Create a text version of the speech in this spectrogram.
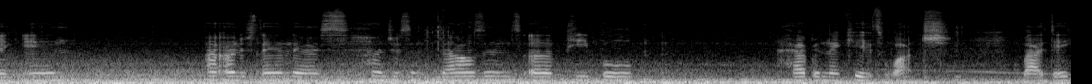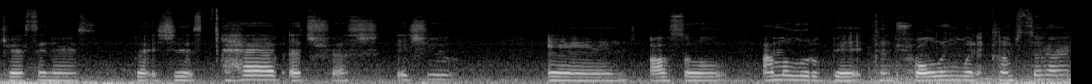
take in. I understand there's hundreds and thousands of people having their kids watch by daycare centers, but it's just I have a trust issue and also I'm a little bit controlling when it comes to her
